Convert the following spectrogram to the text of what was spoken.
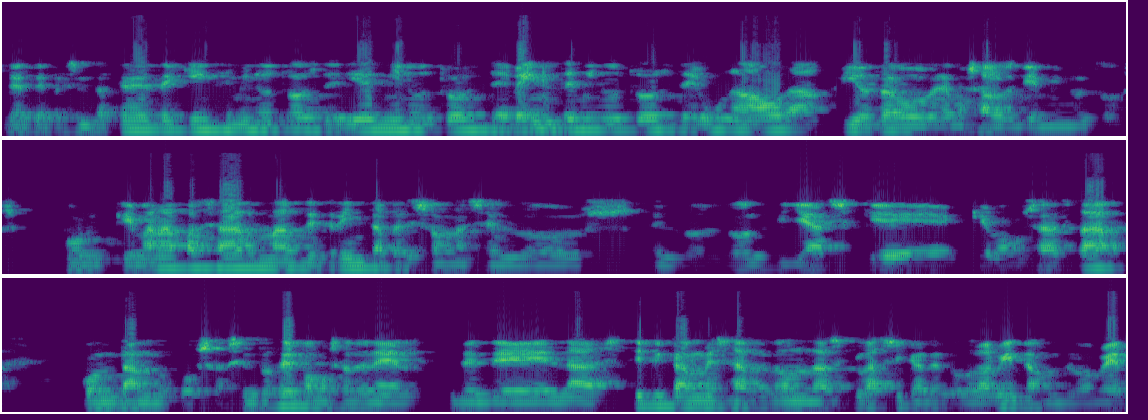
desde presentaciones de 15 minutos, de 10 minutos, de 20 minutos, de una hora y otra volveremos a los 10 minutos. Porque van a pasar más de 30 personas en los, en los dos días que, vamos a estar contando cosas. Entonces vamos a tener desde las típicas mesas redondas clásicas de toda la vida, donde va a haber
